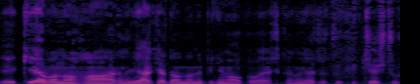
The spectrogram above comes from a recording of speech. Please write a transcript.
Яке воно гарне, як я давно не піднімав колечко. Ну я чуть-чуть відчищу.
